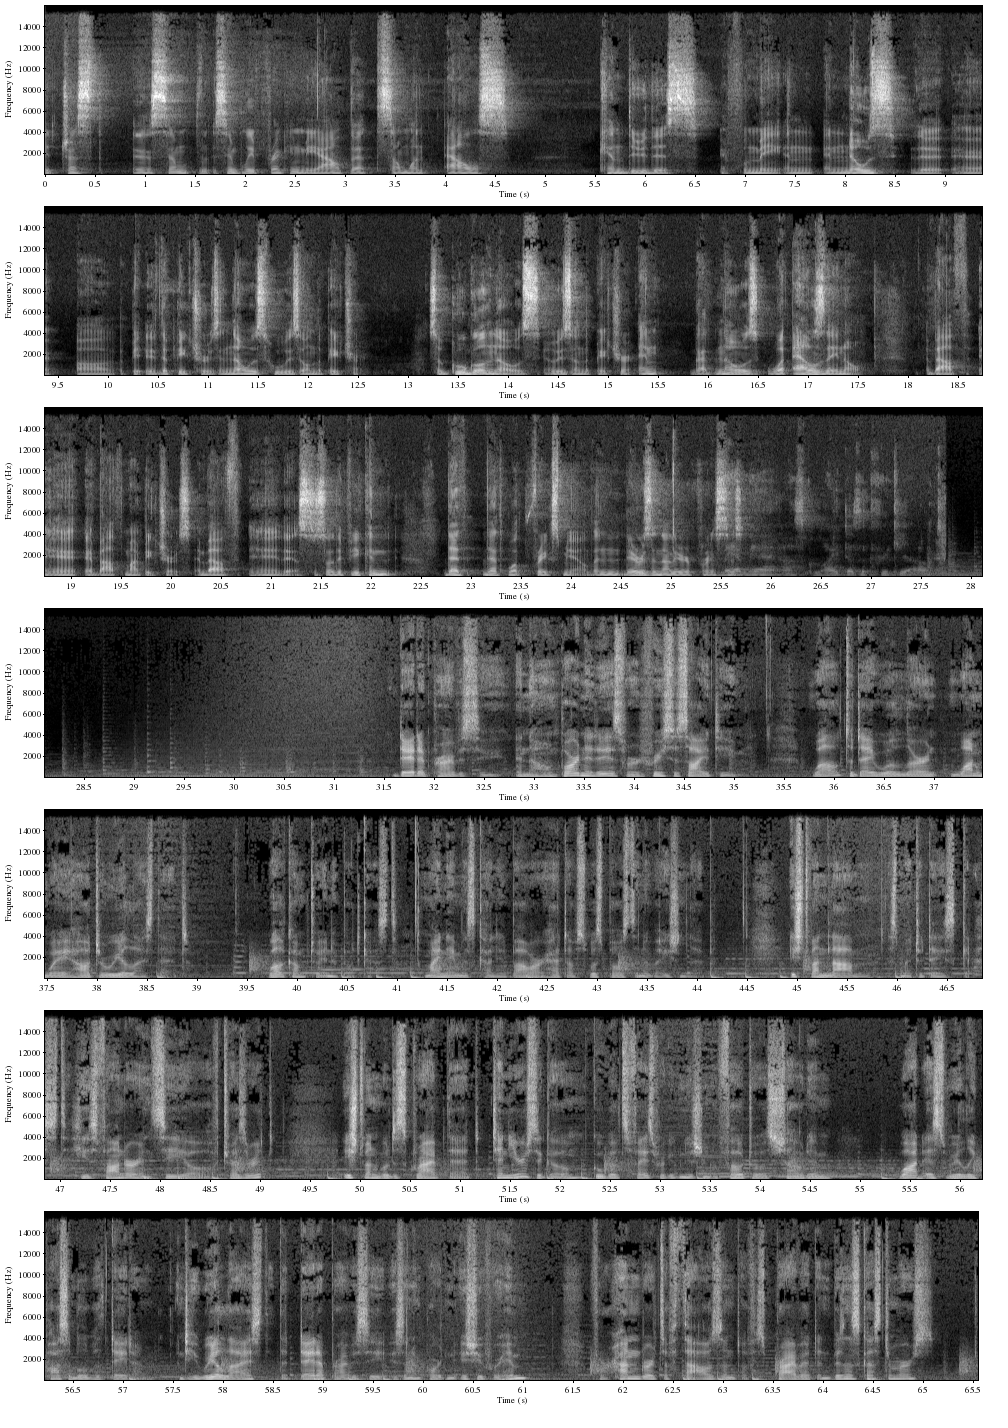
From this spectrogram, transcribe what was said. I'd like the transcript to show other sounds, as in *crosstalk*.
it just is simply, simply freaking me out that someone else can do this for me and, and knows the, uh, uh, the pictures and knows who is on the picture. So Google knows who is on the picture and God knows what else they know about uh, about my pictures, about uh, this. So if you can, that that's what freaks me out. And there is another, for instance. May, may I ask why does it freak you out? Data privacy and how important it is for a free society. Well, today we'll learn one way how to realize that. Welcome to Inner Podcast. My name is Khalil Bauer, head of Swiss Post Innovation Lab. Istvan Laben is my today's guest. He is founder and CEO of Tresorit. Istvan will describe that 10 years ago, Google's face recognition of photos showed him what is really possible with data. And he realized that data privacy is an important issue for him for hundreds of thousands of his private and business customers,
